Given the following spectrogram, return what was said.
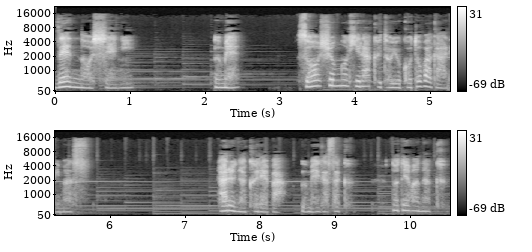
禅の教えに、梅、早春を開くという言葉があります。春が来れば梅が咲くのではなく、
